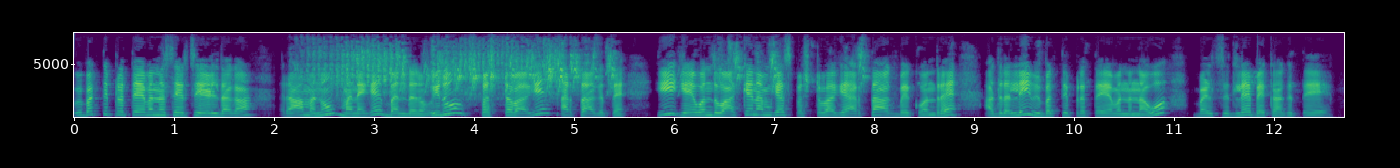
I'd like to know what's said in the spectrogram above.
ವಿಭಕ್ತಿ ಪ್ರತ್ಯಯವನ್ನು ಸೇರಿಸಿ ಹೇಳಿದಾಗ, ರಾಮನು ಮನೆಗೆ ಬಂದನು. ಇದು ಸ್ಪಷ್ಟವಾಗಿ ಅರ್ಥ ಆಗುತ್ತೆ. ಹೀಗೆ ಒಂದು ವಾಕ್ಯ ನಮಗೆ ಸ್ಪಷ್ಟವಾಗಿ ಅರ್ಥ ಆಗಬೇಕು ಅಂದರೆ, ಅದರಲ್ಲಿ ವಿಭಕ್ತಿ ಪ್ರತ್ಯಯವನ್ನು ನಾವು ಬಳಸಿರಲೇಬೇಕಾಗುತ್ತೆ.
